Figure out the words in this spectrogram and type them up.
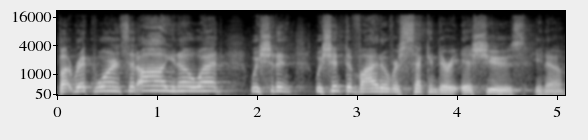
But Rick Warren said, "Oh, you know what? We shouldn't we shouldn't divide over secondary issues, you know."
